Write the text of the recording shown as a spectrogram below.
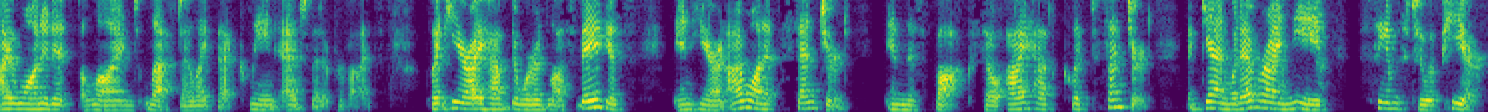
I wanted it aligned left. I like that clean edge that it provides. But here I have the word Las Vegas in here and I want it centered in this box. So I have clicked centered. Again, whatever I need seems to appear.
